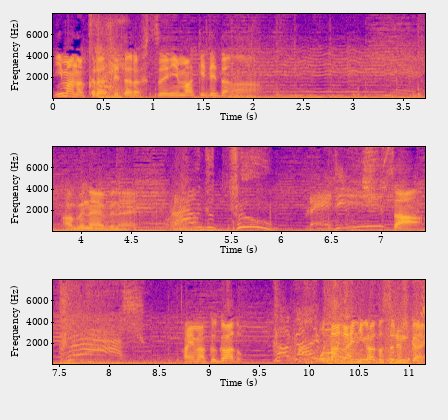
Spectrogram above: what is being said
今の食らってたら普通に負けてたな。危ない危ない。さあ開幕ガード。お互いにガードするんかい。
